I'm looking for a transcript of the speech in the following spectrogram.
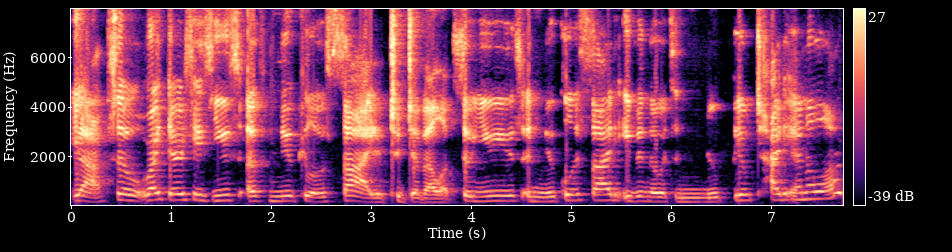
Yeah. So right there it says use of nucleoside to develop. So you use a nucleoside even though it's a nucleotide analog.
